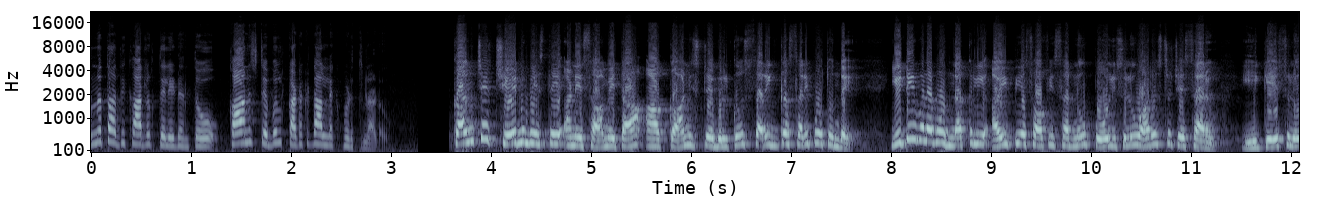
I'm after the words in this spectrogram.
ఉన్నతాధికారులకు తెలియడంతో కానిస్టేబుల్ కటకటాలు లెక్క పెడుతున్నాడు కంచె చేను వేస్తే అనే సామెత ఆ కానిస్టేబుల్కు సరిగ్గా సరిపోతుంది. ఇటీవల ఓ నకిలీ ఐపీఎస్ ఆఫీసర్ను పోలీసులు అరెస్టు చేశారు. ఈ కేసులో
